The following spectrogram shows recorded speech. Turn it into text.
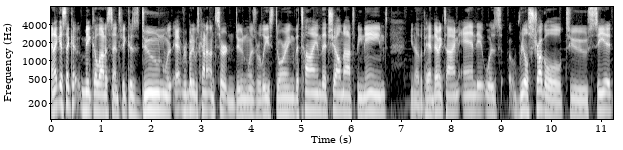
and I guess that could make a lot of sense because Dune, everybody was kind of uncertain. Dune was released during the time that shall not be named, you know, the pandemic time, and it was a real struggle to see it.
